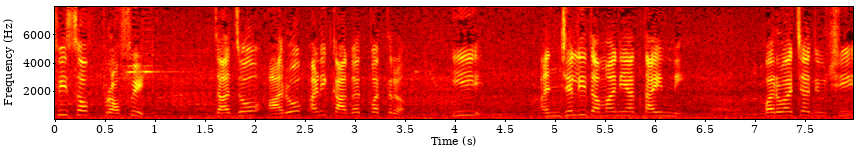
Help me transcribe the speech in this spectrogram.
ऑफिस ऑफ प्रॉफिटचा जो आरोप आणि कागदपत्र ही अंजली दमानिया ताईंनी परवाच्या दिवशी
